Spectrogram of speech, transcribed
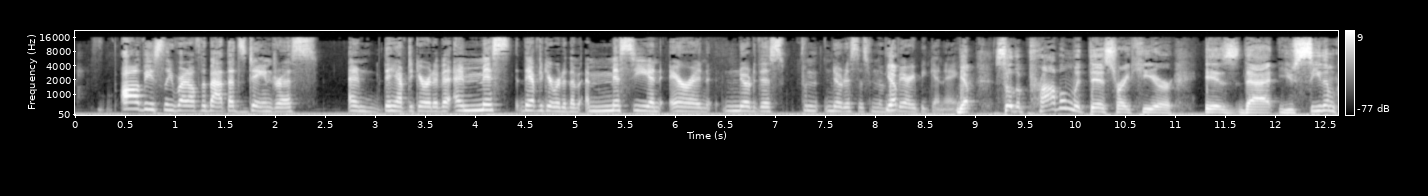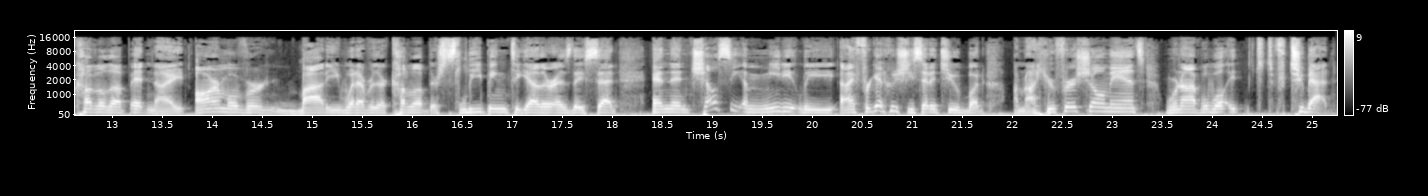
obviously right off the bat, that's dangerous, and they have to get rid of it. And Miss, they have to get rid of them. And Missy and Aaron noted this from noticed this from the Yep. very beginning. Yep. So the problem with this right here is that you see them cuddled up at night, arm over body, whatever. They're cuddled up. They're sleeping together, as they said. And then Chelsea immediately, I forget who she said it to, but I'm not here for a showmance. We're not. But well, it, t- too bad.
